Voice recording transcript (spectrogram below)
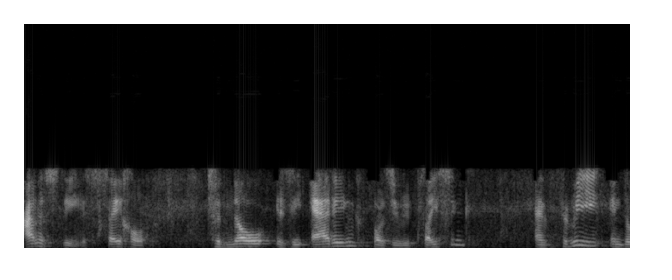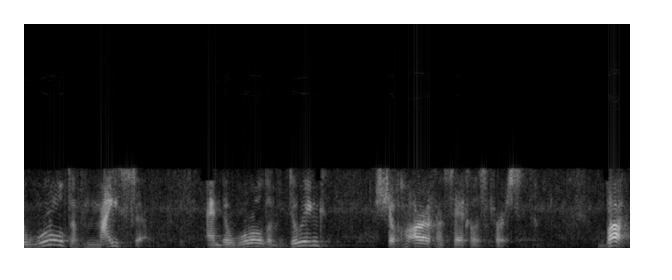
honesty, his seichel, to know is he adding or is he replacing? And three, in the world of Maisa and the world of doing, Shaharach and Seichel is first. But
